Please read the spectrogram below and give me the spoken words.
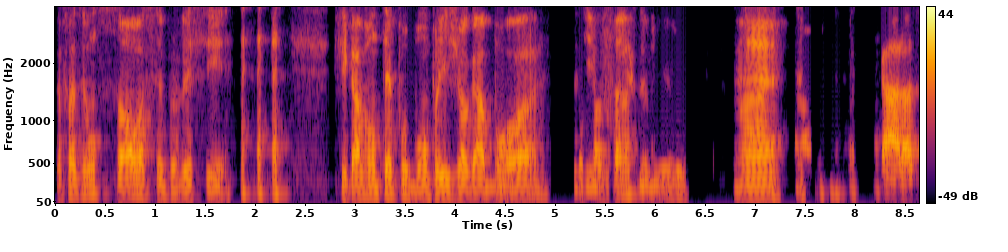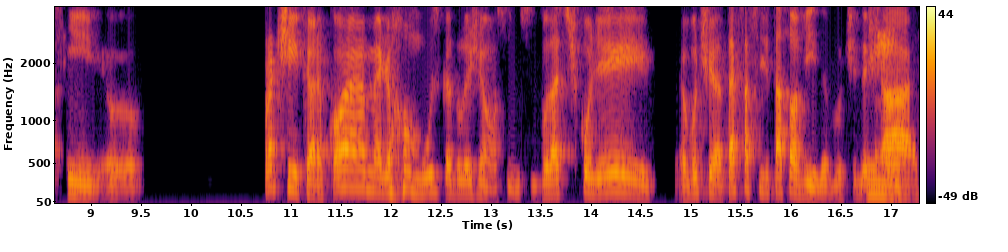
Eu fazia um sol assim para ver se ficava um tempo bom para ir jogar bola de infância mesmo. É. Cara, assim, eu... pra ti, cara, qual é a melhor música do Legião? Assim, se pudesse escolher, eu vou te até facilitar a tua vida, vou te deixar hum.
